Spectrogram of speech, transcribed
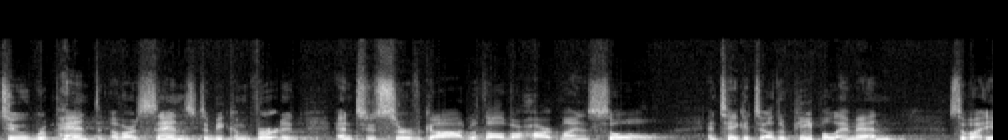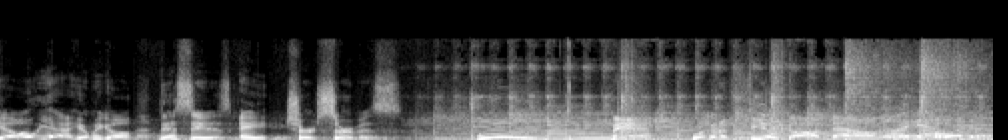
to repent of our sins, to be converted, and to serve God with all of our heart, mind, and soul, and take it to other people. Amen? So, but yeah, oh yeah, here we go. This is a church service. Woo! Man, we're going to feel God now. Oh, yeah. Oh, yeah.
